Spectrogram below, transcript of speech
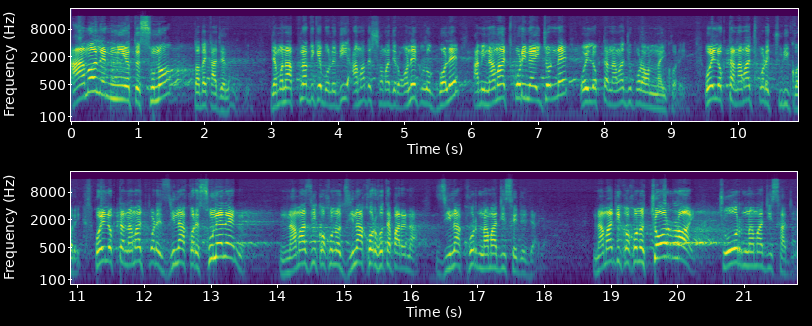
আমলের নিয়তে শুনো, তবে কাজে লাগবে। যেমন আপনাদিকে বলে দিই, আমাদের সমাজের অনেক লোক বলে, আমি নামাজ পড়ি না এই জন্যে, ওই লোকটা নামাজ পড়ে অন্যায় করে, ওই লোকটা নামাজ পড়ে চুরি করে, ওই লোকটা নামাজ পড়ে জিনা করে। শুনেলেন? নামাজি কখনো জিনাখোর হতে পারে না, জিনাখোর নামাজি সেজে যায়। নামাজি কখনো চোর নয়, চোর নামাজি সাজে।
